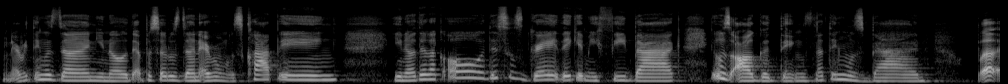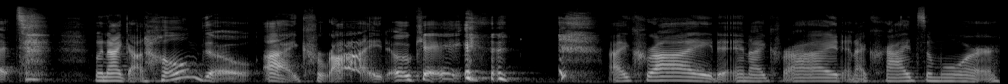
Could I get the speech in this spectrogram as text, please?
When everything was done, you know, the episode was done, everyone was clapping. You know, they're like, oh, this was great. They gave me feedback. It was all good things, nothing was bad. But when I got home, though, I cried, okay? I cried and I cried and I cried some more.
